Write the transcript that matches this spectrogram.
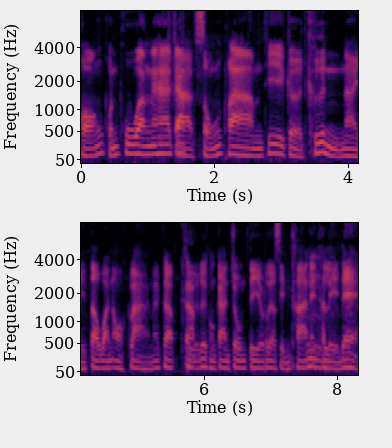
ของผลพวงนะฮะครับจากสงครามที่เกิดขึ้นในตะวันออกกลางนะครับครับ คือเรื่องของการโจมตีเรือสินค้าในทะเลแดง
